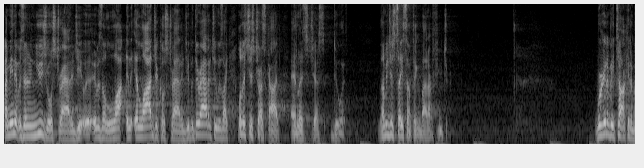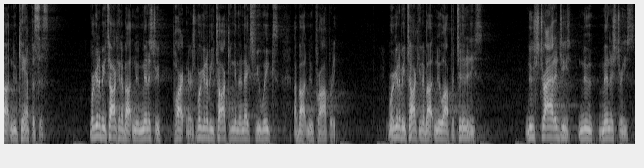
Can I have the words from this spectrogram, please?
I mean, it was an unusual strategy. It was a lot, an illogical strategy, but their attitude was like, well, let's just trust God and let's just do it. Let me just say something about our future. We're going to be talking about new campuses. We're going to be talking about new ministry partners. We're going to be talking in the next few weeks about new property. We're going to be talking about new opportunities, new strategies, new ministries.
